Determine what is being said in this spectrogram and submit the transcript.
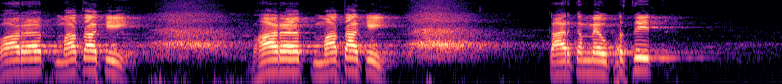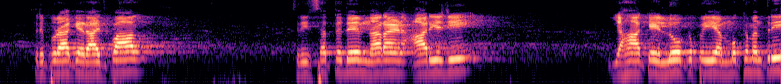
भारत माता की भारत माता की कार्यक्रम में उपस्थित त्रिपुरा के राज्यपाल श्री सत्यदेव नारायण आर्य जी, यहाँ के लोकप्रिय मुख्यमंत्री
